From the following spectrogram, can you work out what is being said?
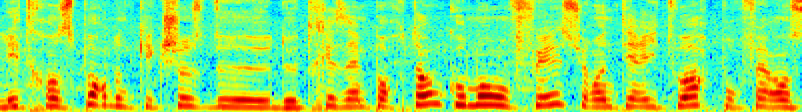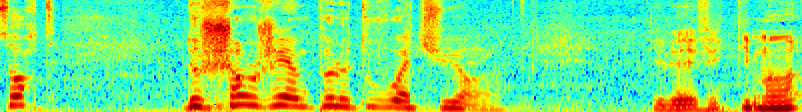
les transports, donc quelque chose de, très important. Comment on fait sur un territoire pour faire en sorte de changer un peu le tout voiture eh bien, effectivement,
